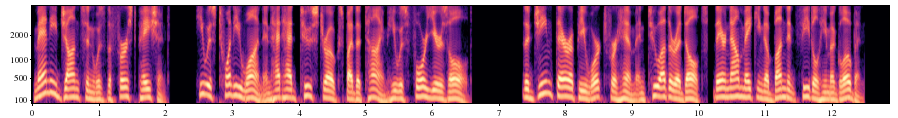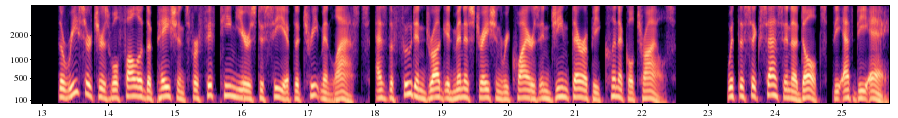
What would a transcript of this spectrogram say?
Manny Johnson was the first patient. He was 21 and had had two strokes by the time he was four years old. The gene therapy worked for him and two other adults, they are now making abundant fetal hemoglobin. The researchers will follow the patients for 15 years to see if the treatment lasts, as the Food and Drug Administration requires in gene therapy clinical trials. With the success in adults, the FDA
